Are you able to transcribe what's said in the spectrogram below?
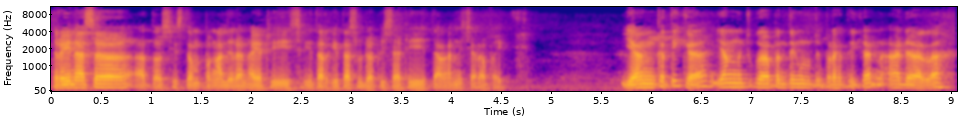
drainase atau sistem pengaliran air di sekitar kita sudah bisa ditangani secara baik. Yang ketiga, yang juga penting untuk diperhatikan adalah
